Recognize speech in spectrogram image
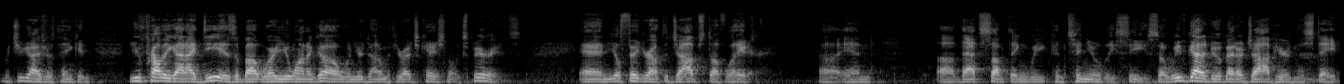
what you guys are thinking, you've probably got ideas about where you want to go when you're done with your educational experience. And you'll figure out the job stuff later. Uh, and uh, that's something we continually see. So we've got to do a better job here in the state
